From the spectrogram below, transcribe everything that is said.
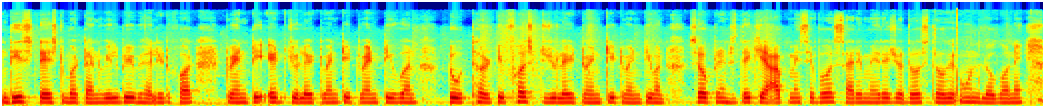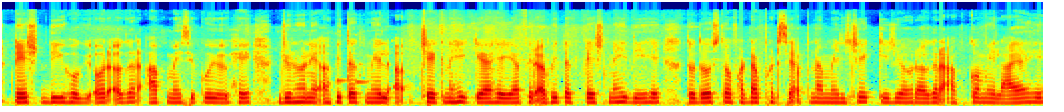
this test button will be valid for 28 July 2021 to 31st July 2021 so friends देखिए, आप में से बहुत सारे मेरे जो दोस्त होंगे, उन लोगों ने टेस्ट दी होगी। और अगर आप में से कोई है जिन्होंने अभी तक मेल चेक नहीं किया है या फिर अभी तक टेस्ट नहीं दी है तो दोस्तों, फटाफट से अपना मेल चेक कीजिए। और अगर आपको मेल आया है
